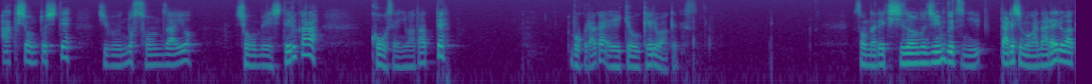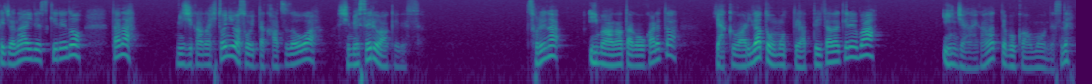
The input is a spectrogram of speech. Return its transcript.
アクションとして自分の存在を証明してるから後世にわたって僕らが影響を受けるわけです。そんな歴史上の人物に誰しもがなれるわけじゃないですけれどただ身近な人にはそういった活動は示せるわけです。それが今あなたが置かれた役割だと思ってやっていただければいいんじゃないかなって僕は思うんですね。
